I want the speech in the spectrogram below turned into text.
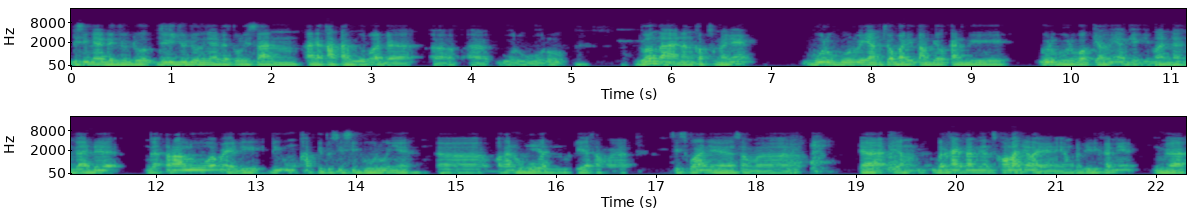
di sini ada judul jadi judulnya ada tulisan ada kata guru ada eh, eh, guru-guru gue nggak nangkep sebenarnya guru-guru yang coba ditampilkan di guru-guru gokil ini yang kayak gimana nggak ada nggak terlalu apa ya di, diungkap gitu sisi gurunya Eh, bahkan hubungan dia sama siswanya sama ya yang berkaitan dengan sekolahnya lah ya. Yang pendidikannya nggak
